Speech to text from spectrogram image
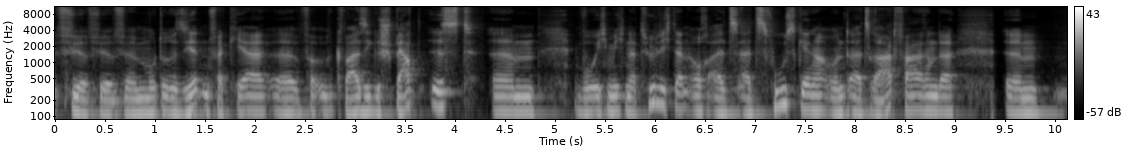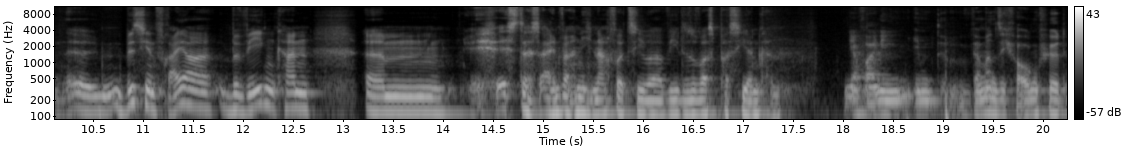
für, für, für motorisierten Verkehr äh, quasi gesperrt ist, ähm, wo ich mich natürlich dann auch als, als Fußgänger und als Radfahrender ähm, äh, ein bisschen freier bewegen kann, ähm, ist das einfach nicht nachvollziehbar, wie sowas passieren kann. Ja, vor allen Dingen, eben, wenn man sich vor Augen führt,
